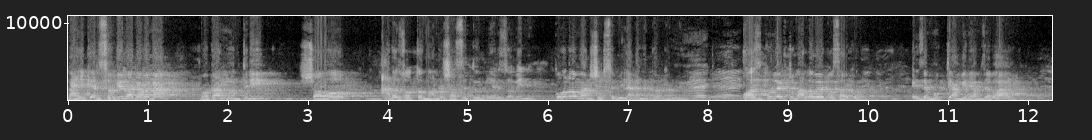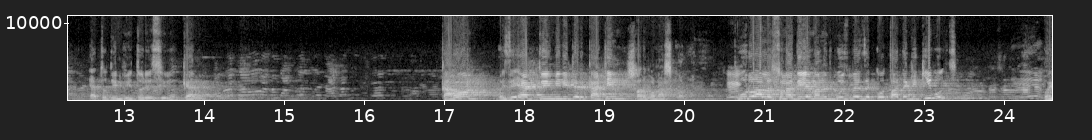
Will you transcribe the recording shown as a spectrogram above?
নায়িকার ছবি লাগাবে না। প্রধানমন্ত্রী সহ আরও যত মানুষ আছে দুনিয়ার জমিনে কোনো মানুষের ছবি লাগানো দরকার নেই। ওয়াজগুলো একটু ভালোভাবে প্রচার করো। এই যে মুক্তি আমির হামজা ভাই এতদিন ভিতরে ছিল। কেন? কারণ ওই যে এক দুই মিনিটের কাটিং সর্বনাশ করে। পুরো আলোচনা দিলে মানুষ বুঝবে যে কোথা থেকে কি বলছে। ওই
